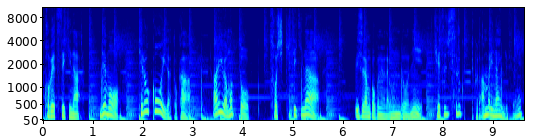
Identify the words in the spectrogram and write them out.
個別的なでもテロ行為だとかあるいはもっと組織的なイスラム国のような運動に結実するってことはあんまりないんですよね。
